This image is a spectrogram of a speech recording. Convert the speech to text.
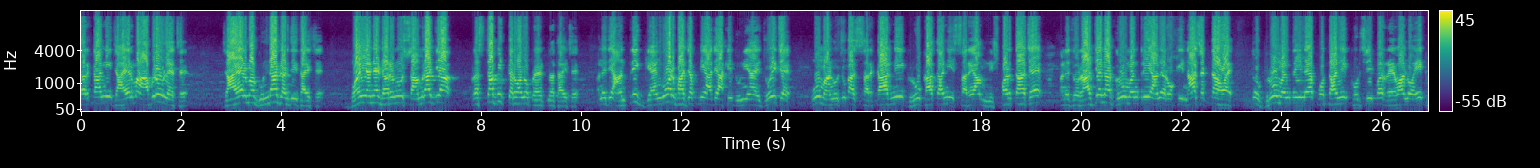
સરકારની જાહેરમાં આબરૂ લે છે, જાહેરમાં ગુંડાગર્દી થાય છે ભય અને ડરનું સામ્રાજ્ય પ્રસ્થાપિત કરવાનો પ્રયત્ન થાય છે. અને જે આંતરિક ગેંગવોર ભાજપની આજે આખી દુનિયાએ જોઈ છે, હું માનું છું કે આ સરકારની ગૃહ ખાતાની સરેઆમ નિષ્ફળતા છે. અને જો રાજ્યના ગૃહમંત્રી આને રોકી ના શકતા હોય, તો ગૃહમંત્રીને પોતાની ખુરશી પર રહેવાનો એક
